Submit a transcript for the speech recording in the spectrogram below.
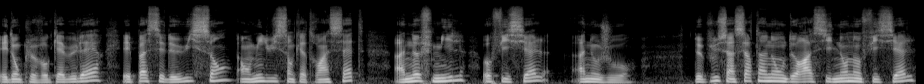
et donc le vocabulaire, est passé de 800 en 1887 à 9000 officiels à nos jours. De plus, un certain nombre de racines non officielles,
